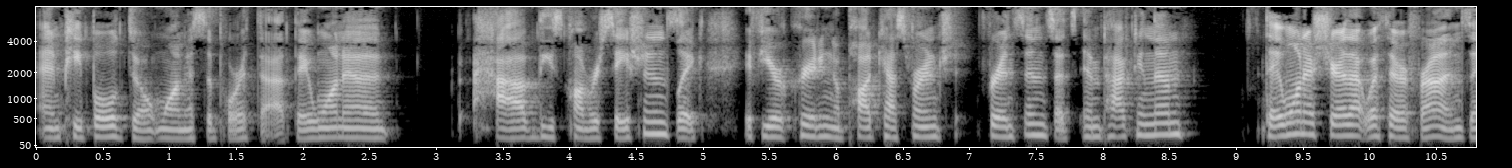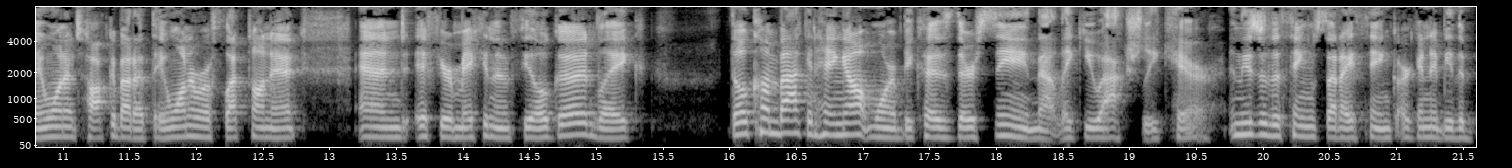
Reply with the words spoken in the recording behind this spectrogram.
and people don't want to support that. They want to have these conversations like if you're creating a podcast for for instance that's impacting them, they want to share that with their friends. They want to talk about it. They want to reflect on it. And if you're making them feel good, like they'll come back and hang out more because they're seeing that like you actually care. And these are the things that I think are going to be the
